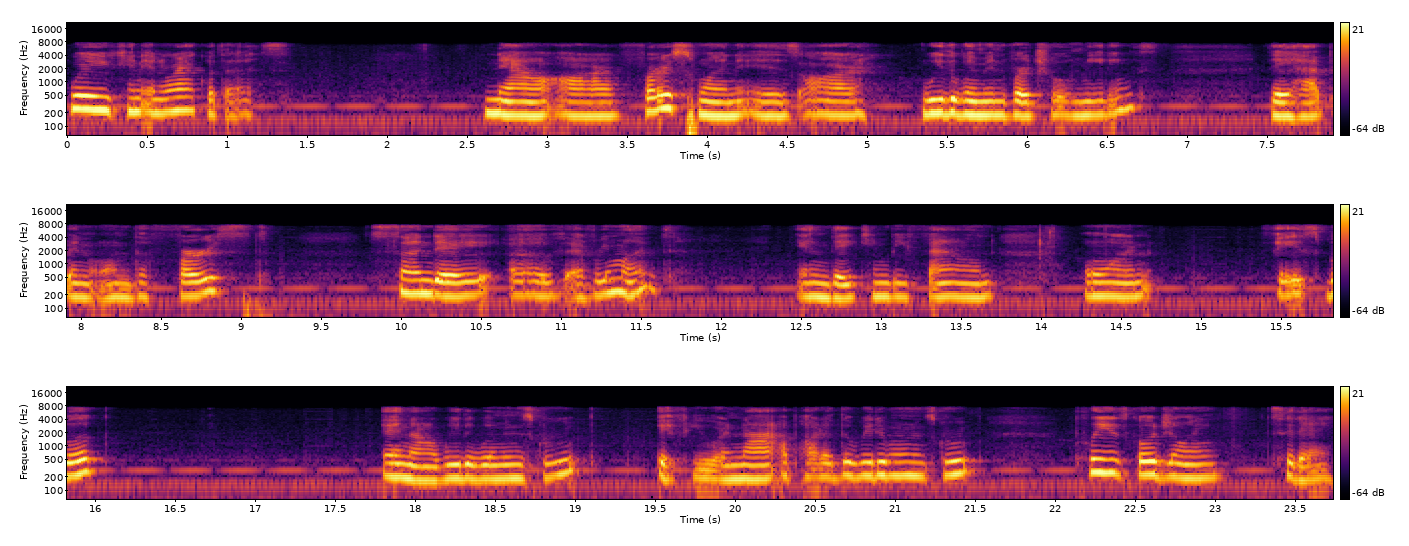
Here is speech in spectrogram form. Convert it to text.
where you can interact with us. Now, our first one is our We the Women virtual meetings. They happen on the first Sunday of every month, and they can be found on Facebook in our We the Women's group. If you are not a part of the We the Women's group, please go join today.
